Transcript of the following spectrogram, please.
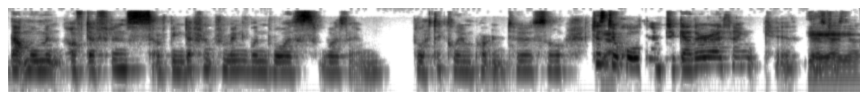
that moment of difference of being different from England was was um, politically important too. So just yeah. to hold them together, I think. Yeah, yeah, just... yeah.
